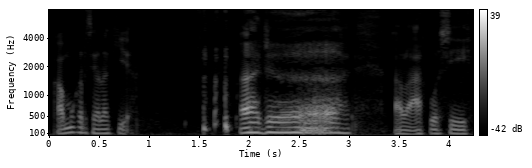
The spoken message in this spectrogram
kamu kerja lagi ya. Aduh, kalau aku sih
